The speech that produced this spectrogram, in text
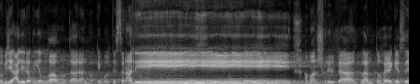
নবীজি আলী রাদি আল্লাহ তারানুকে বলতেছেন, আলী আমার শরীরটা ক্লান্ত হয়ে গেছে।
